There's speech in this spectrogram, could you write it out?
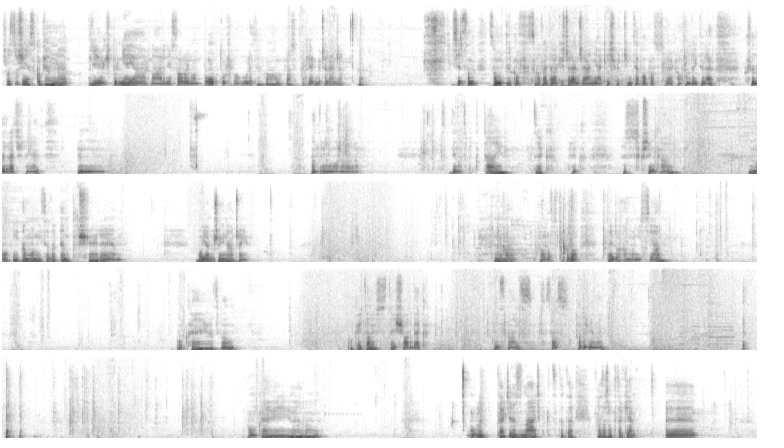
Po prostu się nie skupiam na nie wiem, jakichś turniejach, na arenie solo i mam punktów i w ogóle, tylko po prostu takie jakby challenge. Wiecie, są, są tylko w Fortnite jakieś challenge, a nie jakieś odcinki, tak po prostu sobie gram rundę i tyle. Chcę wygrać, no nie? Mm. Tego nie można, dobra. Spójrzmy sobie tutaj. Cyk, pyk. To jest skrzynka. No i amunicja do MK7. Bo jakże inaczej. Nie ma. Dobra, to tylko do tego amunicja. Okej, okay, let's go. Okej, okay, tam jest ten siorbek. Więc nice. Zaraz go weźmiemy. Okej, okay, no. W ogóle dajcie znać, co to, to, to zaczną to takie yy,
